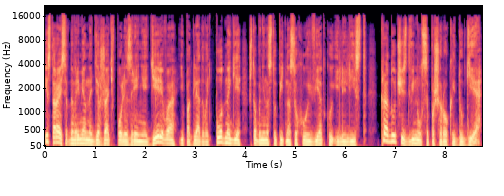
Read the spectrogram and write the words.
и, стараясь одновременно держать в поле зрения дерево и поглядывать под ноги, чтобы не наступить на сухую ветку или лист, крадучись двинулся по широкой дуге.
